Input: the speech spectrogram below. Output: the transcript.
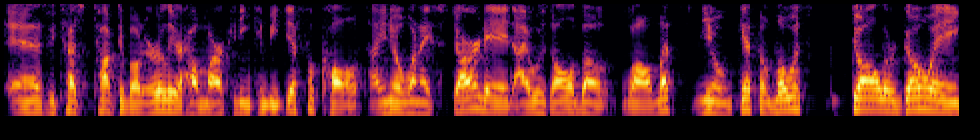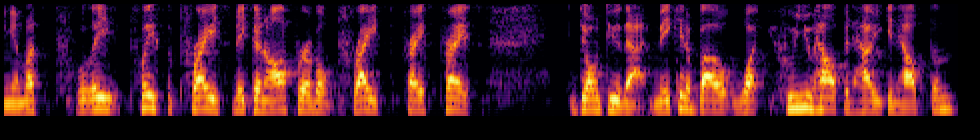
as we touched, talked about earlier, how marketing can be difficult. I know when I started, I was all about, well, let's you know get the lowest dollar going, and let's pla- place the price, make an offer about price, price, price. Don't do that. Make it about what who you help and how you can help them.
